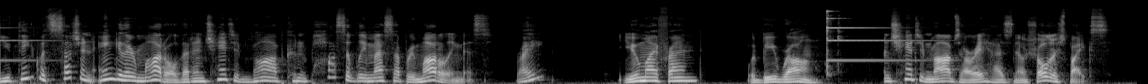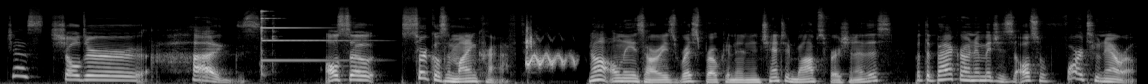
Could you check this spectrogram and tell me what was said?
You'd think with such an angular model that Enchanted Mob couldn't possibly mess up remodeling this, right? You, my friend, would be wrong. Enchanted Mob's Ahri has no shoulder spikes, just shoulder hugs. Also, circles in Minecraft. Not only is Ahri's wrist broken in Enchanted Mob's version of this, but the background image is also far too narrow.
